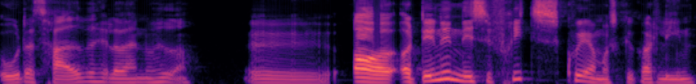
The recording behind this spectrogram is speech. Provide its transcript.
38, eller hvad han nu hedder. Øh, og, og denne nisse Fritz kunne jeg måske godt ligne.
